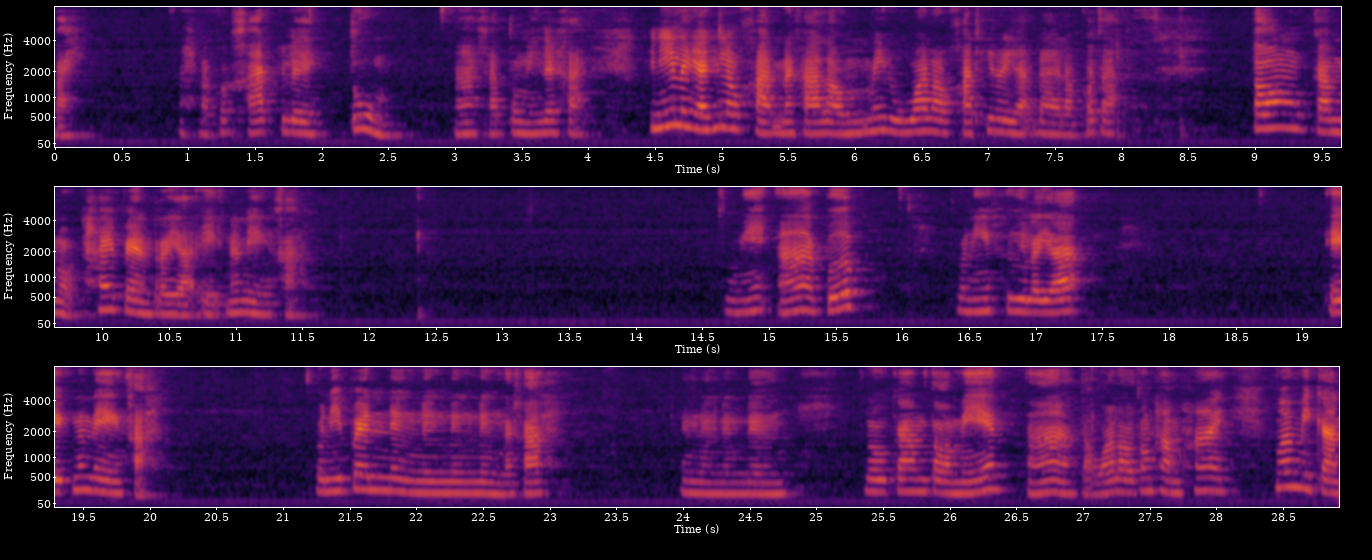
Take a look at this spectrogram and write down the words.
ไปแล้วก็คัดไปเลยตุ้มนะคัดตรงนี้เลยค่ะ ทีนี้ระยะที่เราคัดนะคะ เราไม่รู้ว่าเราคัดที่ระยะใดเราก็จะต้องกำหนดให้เป็นระยะ x นั่นเองค่ะ ตรงนี้ อ่าปุ๊บ ตัวนี้คือระยะ x นั่นเองค่ะ ตัวนี้เป็น 1 1 1 1 นะคะ 1 1 1 1กิโลกรัมต่อเมตร อ่า แต่ว่าเราต้องทำให้ เมื่อมีการ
